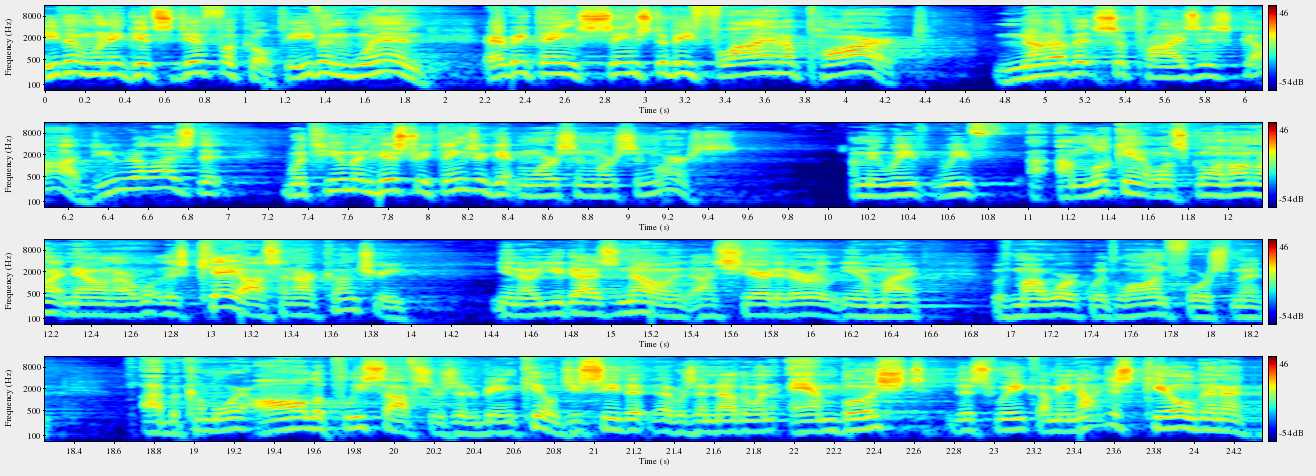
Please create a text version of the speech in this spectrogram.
even when it gets difficult, even when everything seems to be flying apart, none of it surprises God. Do you realize that with human history, things are getting worse and worse and worse? I mean, we've, we've, I'm looking at what's going on right now in our world. There's chaos in our country. You know, you guys know, I shared it earlier, you know, my, with my work with law enforcement. I become aware all the police officers that are being killed. You see that there was another one ambushed this week. I mean, not just killed in a.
